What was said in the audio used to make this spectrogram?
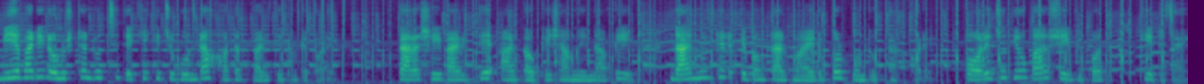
বিয়ে বাড়ির অনুষ্ঠান হচ্ছে দেখে কিছু গুন্ডা হঠাৎ বাড়িতে ঢুকে পড়ে। তারা সেই বাড়িতে আর কাউকে সামনে না পেয়ে ডায়মন্ডের এবং তার মায়ের উপর বন্দুক তাক করে। পরে যদিও বা সেই বিপদ কেটে যায়।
